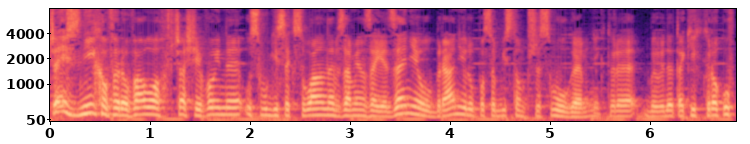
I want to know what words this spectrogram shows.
Część z nich oferowało w czasie wojny usługi seksualne w zamian za jedzenie, ubranie lub osobistą przysługę. Niektóre były do takich kroków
